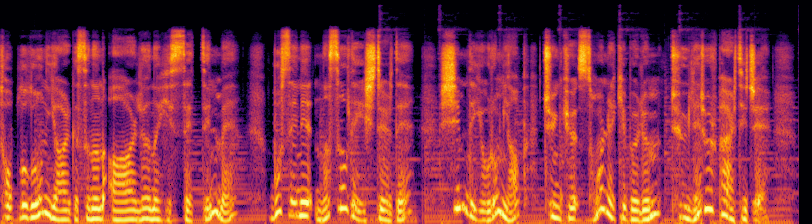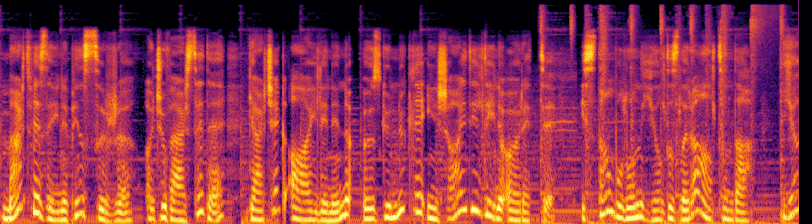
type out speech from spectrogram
topluluğun yargısının ağırlığını hissettin mi? Bu seni nasıl değiştirdi? Şimdi yorum yap çünkü sonraki bölüm tüyler ürpertici. Mert ve Zeynep'in sırrı acı verse de gerçek ailenin özgünlükle inşa edildiğini öğretti. İstanbul'un yıldızları altında. Ya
